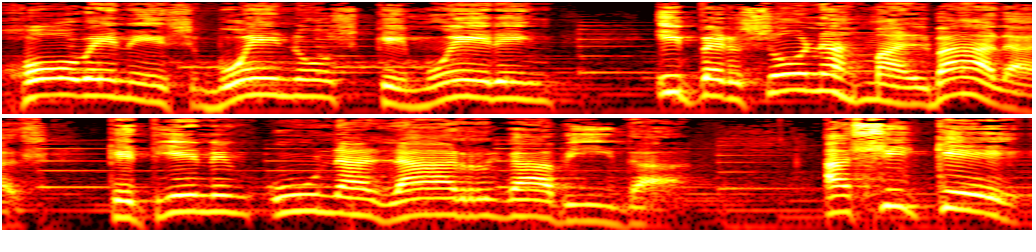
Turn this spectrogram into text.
jóvenes buenos que mueren y personas malvadas que tienen una larga vida. Así que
